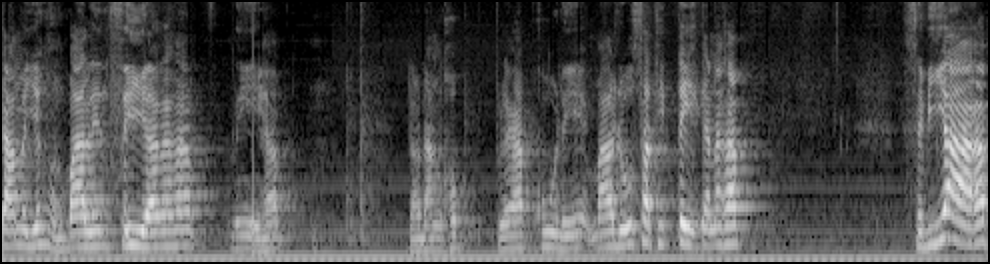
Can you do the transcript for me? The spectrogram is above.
การมาเยือนของบาเลนเซียนะครับ นี่ครับ เราดังครบเลยครับคู่นี้มาดูสถิติกันนะครับเซบียาครับ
